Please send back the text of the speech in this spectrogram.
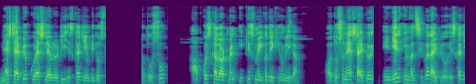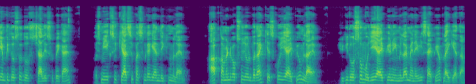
नेक्स्ट आईपीओ क्वेस्ट लेबोरेटरी इसका जीएमपी दोस्तों दोस्तों आपको इसका अलॉटमेंट 21 मई को देखने को मिलेगा। और दोस्तों next IPO Indian Emulsifier IPO इसका जीएमपी दोस्तों, दो सौ का है। उसमें एक सौ इक्यासी परसेंट का ज्ञान देखने को मिला है। आप कमेंट बॉक्स में ज़रूर बताएँ, किसको ये आईपीओ मिला है? क्योंकि दोस्तों, मुझे ये आईपीओ नहीं मिला, मैंने भी इस आईपीओ अप्लाई किया था।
